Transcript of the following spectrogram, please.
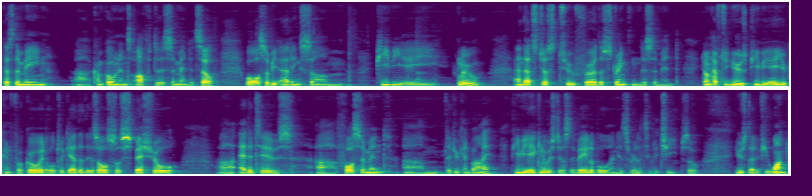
That's the main uh, components of the cement itself. We'll also be adding some PVA glue, and that's just to further strengthen the cement. Don't have to use PVA, you can forego it altogether. There's also special uh, additives uh, for cement um, that you can buy. PVA glue is just available and it's relatively cheap, so use that if you want.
